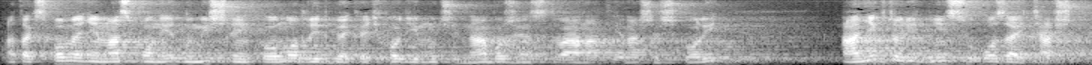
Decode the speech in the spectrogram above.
a tak spomeniem aspoň jednu myšlienku o modlitbe, keď chodím učiť náboženstva na tie naše školy. A niektorí dni sú ozaj ťažké.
